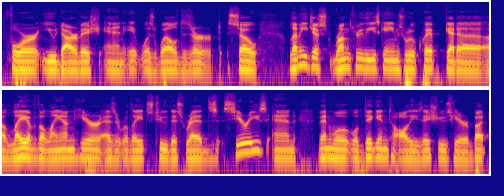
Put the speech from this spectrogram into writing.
for Yu Darvish, and it was well deserved. So let me just run through these games real quick, get a, a lay of the land here as it relates to this Reds series, and then we'll we'll dig into all these issues here. But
